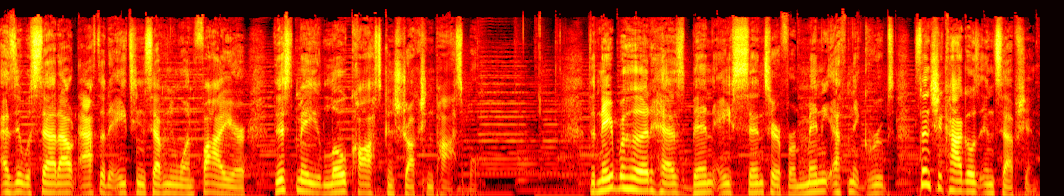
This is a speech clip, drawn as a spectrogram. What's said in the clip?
as it was set out after the 1871 fire, this made low cost construction possible. The neighborhood has been a center for many ethnic groups since Chicago's inception.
